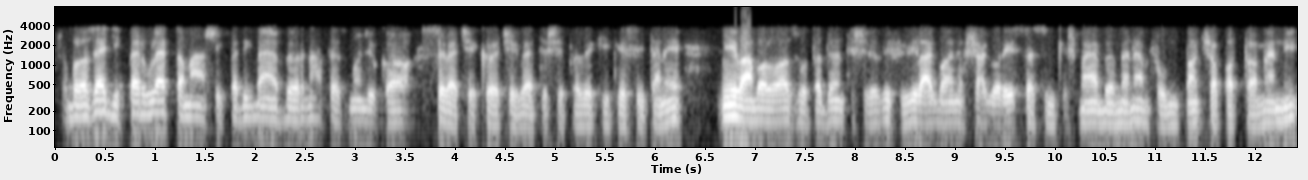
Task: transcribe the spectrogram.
és abból az egyik Peru lett, a másik pedig Melbourne, hát ez mondjuk a szövetség költségvetését azért kikészítené. Nyilvánvaló az volt a döntés, hogy az ifi világbajnokságon részt veszünk, és melbourne nem fogunk nagy csapattal menni.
